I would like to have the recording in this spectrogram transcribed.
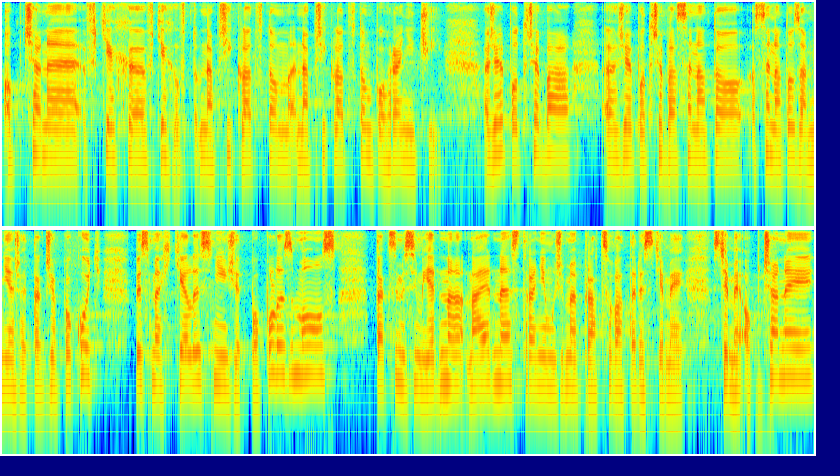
občané v těch, v těch v tom, například, v tom, například v tom pohraničí. A že je potřeba, že je potřeba se, na to, se na to zaměřit. Takže pokud bychom chtěli snížit populismus, tak si myslím, jedna, na jedné straně můžeme pracovat tedy s těmi, s těmi občany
